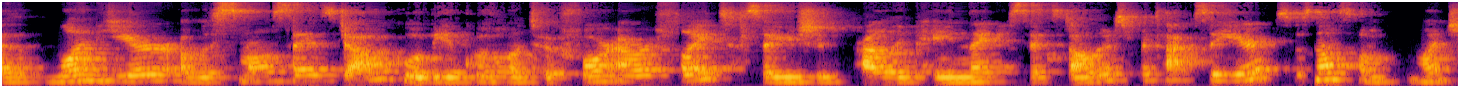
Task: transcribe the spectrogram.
uh, one year of a small sized dog will be equivalent to a four hour flight so you should probably pay $96 for tax a year. So it's not so much.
